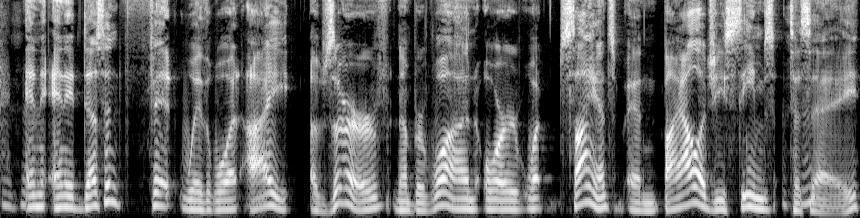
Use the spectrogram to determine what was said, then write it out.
mm-hmm. and and it doesn't fit with what I observe, number one, or what science and biology seems mm-hmm. to say.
